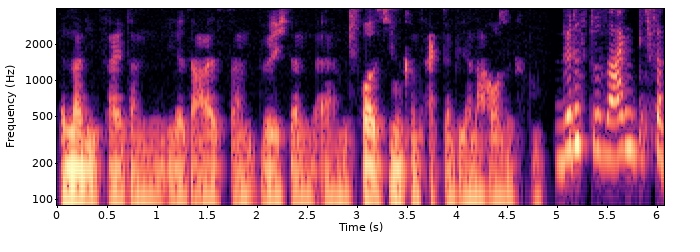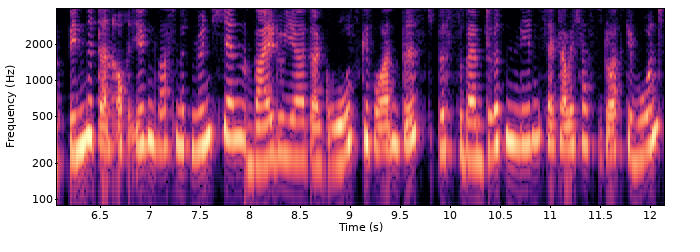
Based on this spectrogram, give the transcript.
Wenn dann die Zeit dann wieder da ist, dann würde ich dann äh, mit vorsichtigem Kontakt dann wieder nach Hause kommen. Würdest du sagen, dich verbindet dann auch irgendwas mit München, weil du ja da groß geworden bist? Bis zu deinem dritten Lebensjahr, glaube ich, hast du dort gewohnt?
